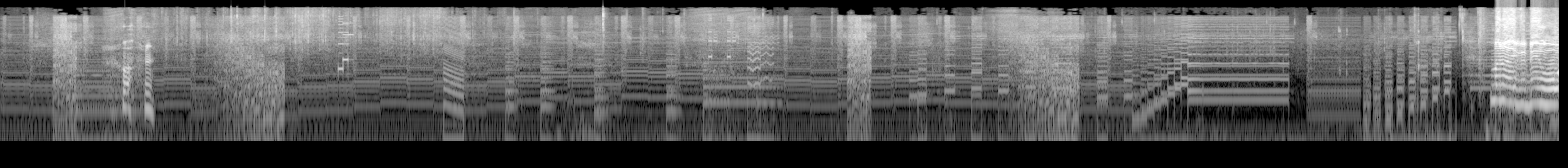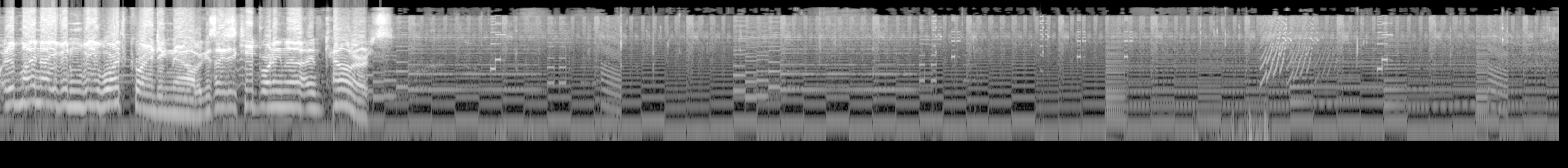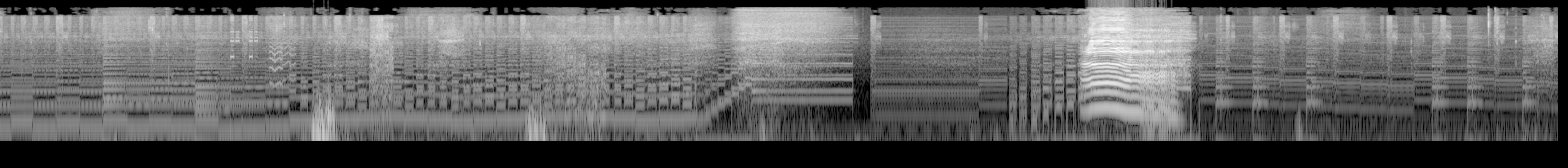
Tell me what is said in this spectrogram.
might not even be it might not even be worth grinding now because I just keep running the encounters.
